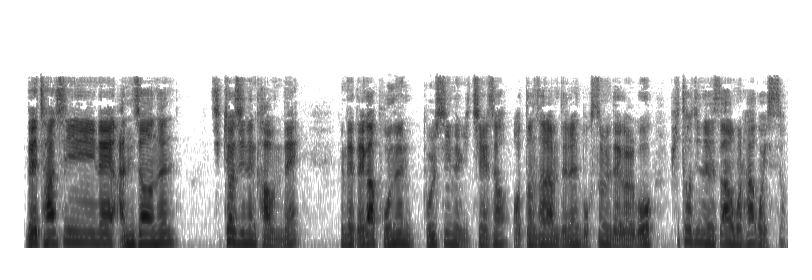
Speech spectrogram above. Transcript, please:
내 자신의 안전은 지켜지는 가운데 근데 내가 보는 볼 수 있는 위치에서 어떤 사람들은 목숨을 내걸고 피 터지는 싸움을 하고 있어.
